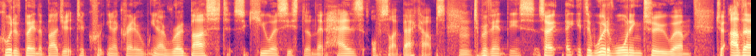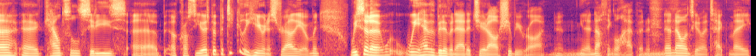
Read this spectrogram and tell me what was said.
could have been the budget to, you know, create a, you know, robust, secure system that has offsite backups to prevent this. So, uh, it's a word of warning to um, to other uh, councils, cities uh, across the US, but particularly here in Australia. I mean, we sort of we have a bit of an attitude. Oh, she'll be right, and you know, nothing will happen, and no- one's going to attack me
